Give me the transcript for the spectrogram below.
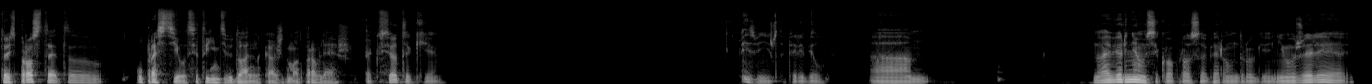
То есть просто это упростилось, и ты индивидуально каждому отправляешь. Так все-таки... Извини, что перебил. Ам, Давай вернемся к вопросу о первом друге. Неужели,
